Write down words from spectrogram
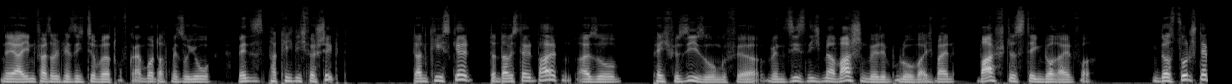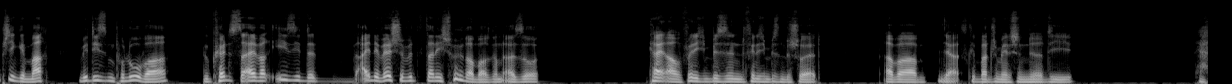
Naja, jedenfalls habe ich mir jetzt nicht darauf geantwortet, dachte mir so, jo, wenn sie das Paket nicht verschickt, dann kriege ich das Geld, dann darf ich das Geld behalten. Also Pech für sie so ungefähr. Wenn sie es nicht mehr waschen will, den Pullover. Ich meine, wasch das Ding doch einfach. Du hast so ein Schnäppchen gemacht mit diesem Pullover. Du könntest da einfach easy, eine Wäsche wird es da nicht teurer machen. Also, keine Ahnung, finde ich ein bisschen, finde ich ein bisschen bescheuert. Aber ja, es gibt manche Menschen, ne, die ja,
